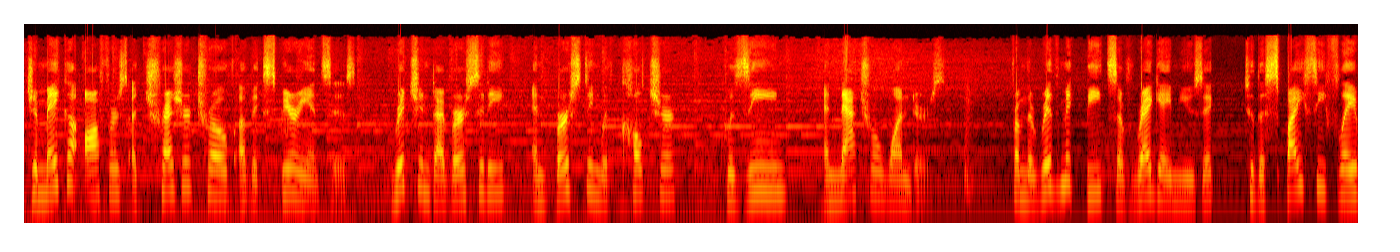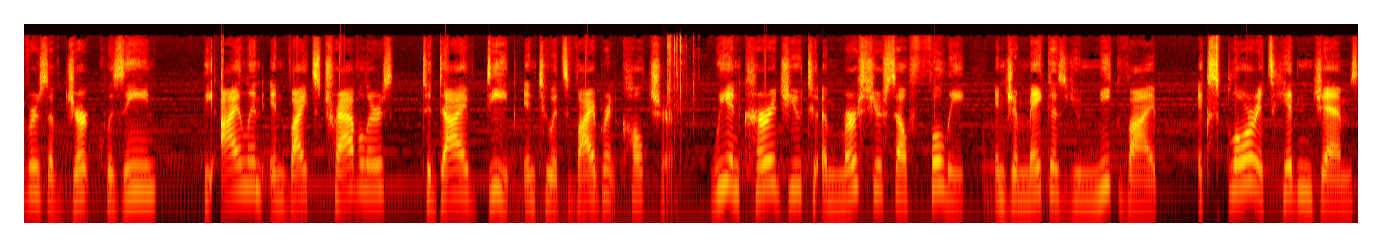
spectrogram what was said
Jamaica offers a treasure trove of experiences, rich in diversity and bursting with culture, cuisine, and natural wonders. From the rhythmic beats of reggae music to the spicy flavors of jerk cuisine, the island invites travelers to dive deep into its vibrant culture. We encourage you to immerse yourself fully in Jamaica's unique vibe, explore its hidden gems,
